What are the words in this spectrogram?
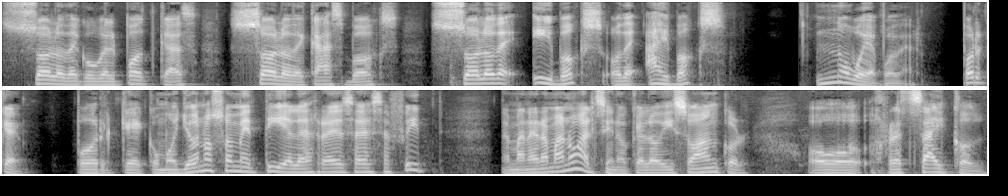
solo de Google Podcast, solo de Castbox, solo de Ebox o de iBox, no voy a poder. ¿Por qué? Porque como yo no sometí el RSS feed de manera manual, sino que lo hizo Anchor o Recycle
